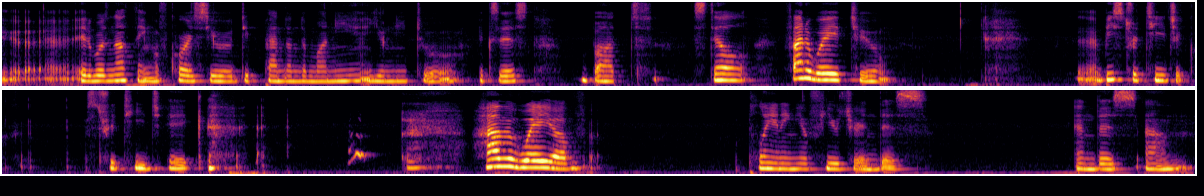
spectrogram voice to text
uh, it was nothing. Of course you depend on the money. You need to exist. But still find a way to uh, be strategic strategic. Have a way of planning your future in this in this um,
